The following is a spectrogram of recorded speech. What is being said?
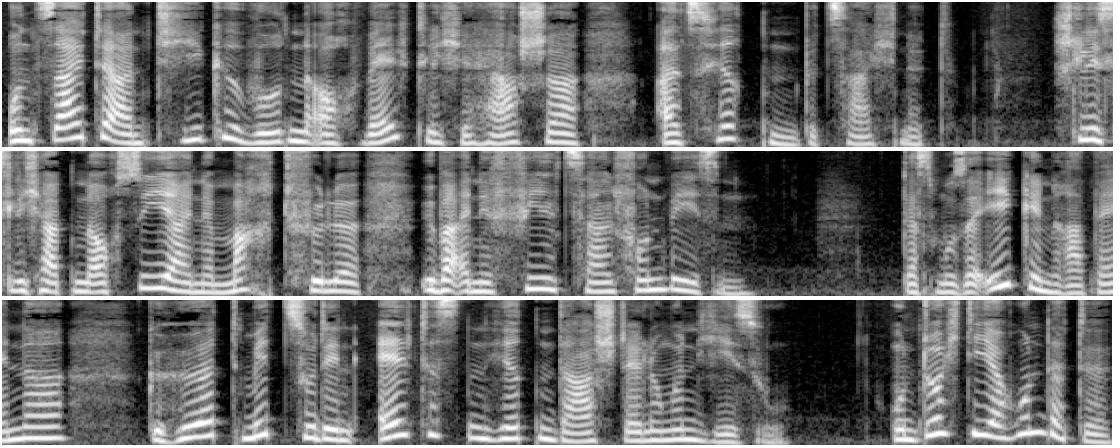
und seit der Antike wurden auch weltliche Herrscher als Hirten bezeichnet. Schließlich hatten auch sie eine Machtfülle über eine Vielzahl von Wesen. Das Mosaik in Ravenna gehört mit zu den ältesten Hirtendarstellungen Jesu. Und durch die Jahrhunderte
